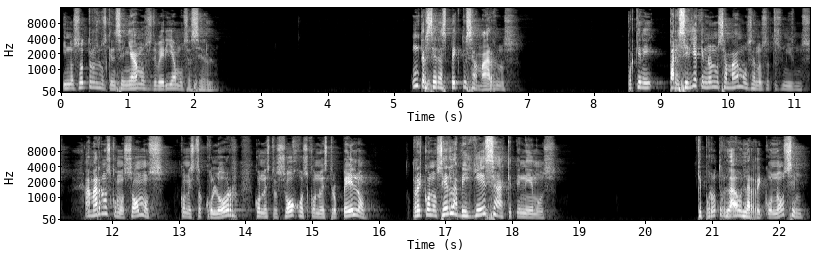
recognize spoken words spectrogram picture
Y nosotros los que enseñamos deberíamos hacerlo. Un tercer aspecto es amarnos. Porque parecería que no nos amamos a nosotros mismos. Amarnos como somos, con nuestro color, con nuestros ojos, con nuestro pelo. Reconocer la belleza que tenemos. Que por otro lado la reconocen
